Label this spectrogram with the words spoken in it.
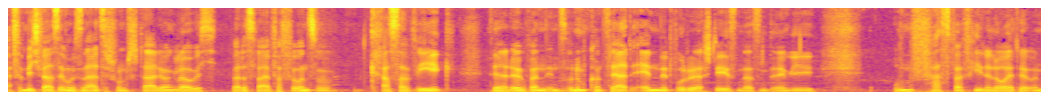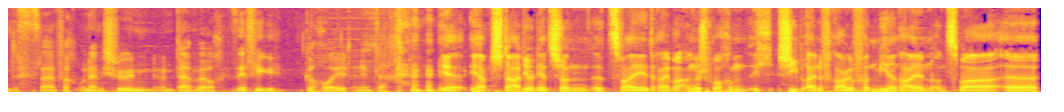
Ja, für mich war das emotionalste schon ein Stadion, glaube ich, weil das war einfach für uns so ein krasser Weg, der dann irgendwann in so einem Konzert endet, wo du da stehst und das sind irgendwie unfassbar viele Leute und das war einfach unheimlich schön und da haben wir auch sehr viel geheult an dem Tag. ihr, ihr habt Stadion jetzt schon äh, zwei, dreimal angesprochen. Ich schiebe eine Frage von mir rein und zwar, äh,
